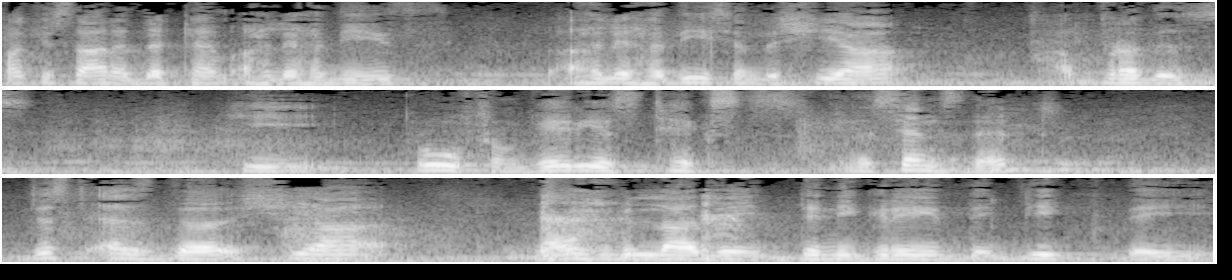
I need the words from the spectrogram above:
Pakistan at that time Ahle Hadith. Ahle Hadith and the Shia are brothers. He proved from various texts in the sense that just as the Shia, Nauzubillah, they denigrate, they, dig, they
